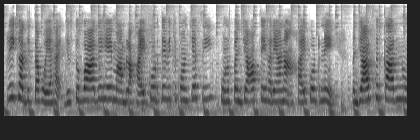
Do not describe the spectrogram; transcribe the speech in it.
ਫ੍ਰੀ ਕਰ ਦਿੱਤਾ ਹੋਇਆ ਹੈ। ਜਿਸ ਤੋਂ ਬਾਅਦ ਇਹ ਮਾਮਲਾ ਹਾਈ ਕੋਰਟ ਦੇ ਵਿੱਚ ਪਹੁੰਚਿਆ ਸੀ। ਹੁਣ ਪੰਜਾਬ ਤੇ ਹਰਿਆਣਾ ਹਾਈ ਕੋਰਟ ਨੇ ਪੰਜਾਬ ਸਰਕਾਰ ਨੂੰ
